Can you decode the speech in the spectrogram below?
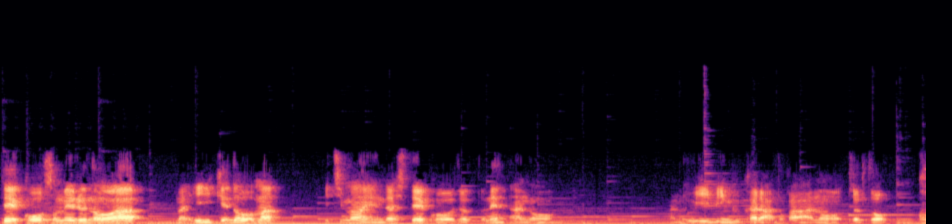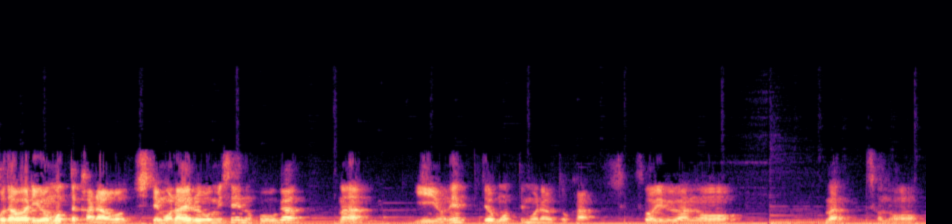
で、こう、染めるのは、まあ、いいけど、まあ、1万円出して、こう、ちょっとね、あの、あのウィービングカラーとか、あの、ちょっとこだわりを持ったカラーをしてもらえるお店の方が、まあ、いいよねって思ってもらうとか、そういう、あの、まあ、その、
